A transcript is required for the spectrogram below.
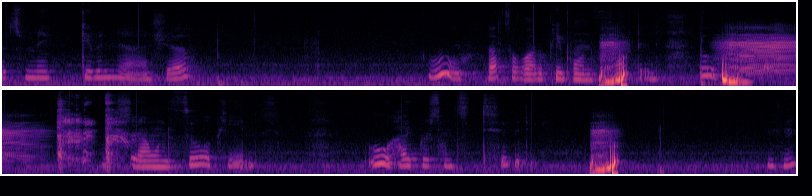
Let's make Gibbonasia. Ooh, that's a lot of people infected. Ooh. It's now in the Philippines. Ooh, hypersensitivity. Mm-hmm.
